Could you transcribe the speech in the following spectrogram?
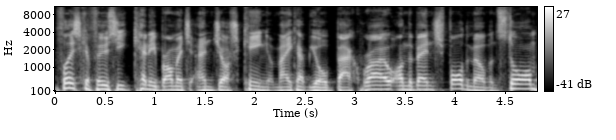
Felise Kaufusi, Kenny Bromwich, and Josh King make up your back row on the bench for the Melbourne Storm.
